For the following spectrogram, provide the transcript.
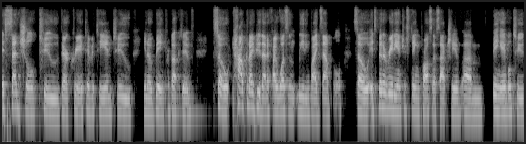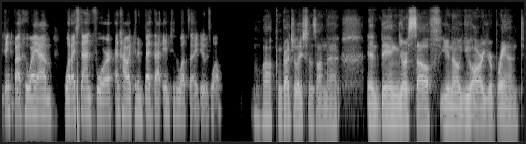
essential to their creativity and to you know being productive. So how could i do that if i wasn't leading by example? So it's been a really interesting process actually of um, being able to think about who i am what i stand for and how i can embed that into the work that i do as well. Wow congratulations on that. And being yourself you know you are your brand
